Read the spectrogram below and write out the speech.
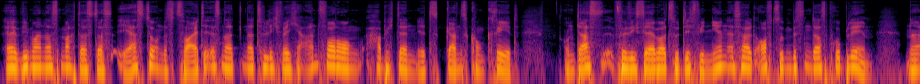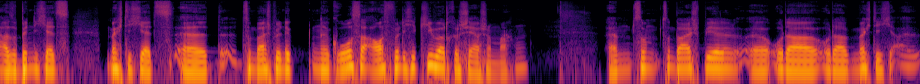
äh, wie man das macht. Das ist das Erste. Und das Zweite ist nat natürlich, welche Anforderungen habe ich denn jetzt ganz konkret? Und das für sich selber zu definieren, ist halt oft so ein bisschen das Problem. Ne? Also bin ich jetzt, möchte ich jetzt äh, zum Beispiel eine, eine große, ausführliche Keyword-Recherche machen, ähm, zum, zum Beispiel, äh, oder, oder möchte ich, äh,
